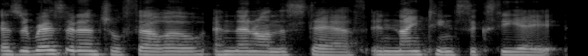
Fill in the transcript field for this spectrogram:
as a residential fellow and then on the staff in 1968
